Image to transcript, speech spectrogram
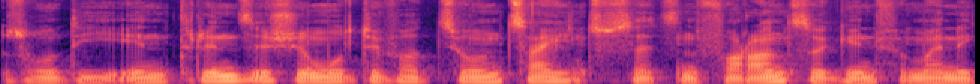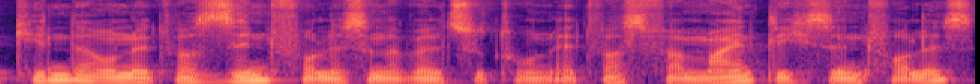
so die intrinsische Motivation, Zeichen zu setzen, voranzugehen für meine Kinder und etwas Sinnvolles in der Welt zu tun, etwas vermeintlich Sinnvolles,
